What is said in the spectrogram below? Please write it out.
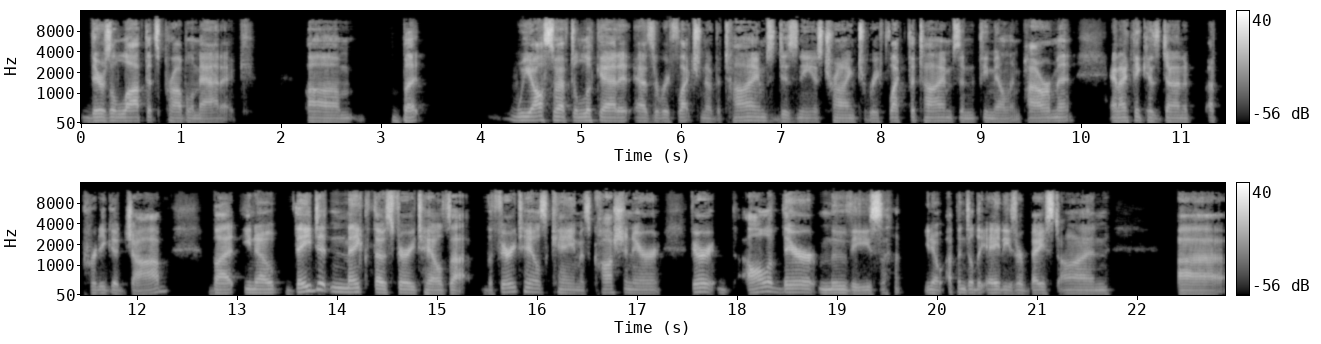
there's a lot that's problematic um, but we also have to look at it as a reflection of the times. Disney is trying to reflect the times and female empowerment, and I think has done a, a, pretty good job. But you know, they didn't make those fairy tales up. The fairy tales came as cautionary. Very, all of their movies, you know, up until the '80s, are based on uh,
